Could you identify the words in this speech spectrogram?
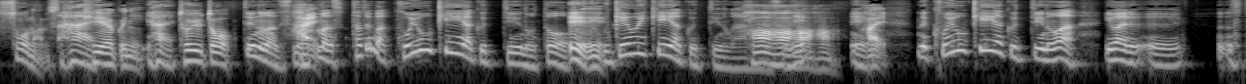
そうなんですか。はい。契約に。はい。というと、というのはですね、はい。まあ例えば雇用契約っていうのと、ええ請負契約っていうのがあるんですね、はあ、はあええ。はい。で雇用契約っていうのはいわゆる、えー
